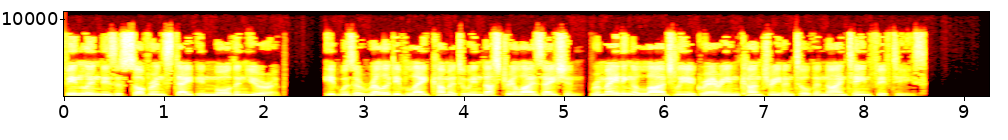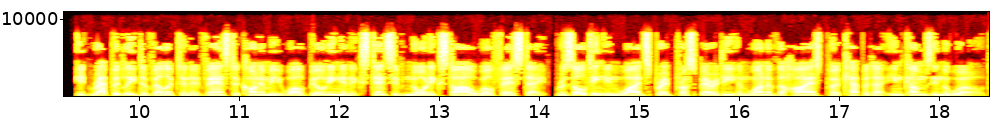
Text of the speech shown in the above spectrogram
Finland is a sovereign state in northern Europe. It was a relative latecomer to industrialization, remaining a largely agrarian country until the 1950s. It rapidly developed an advanced economy while building an extensive Nordic-style welfare state, resulting in widespread prosperity and one of the highest per capita incomes in the world.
